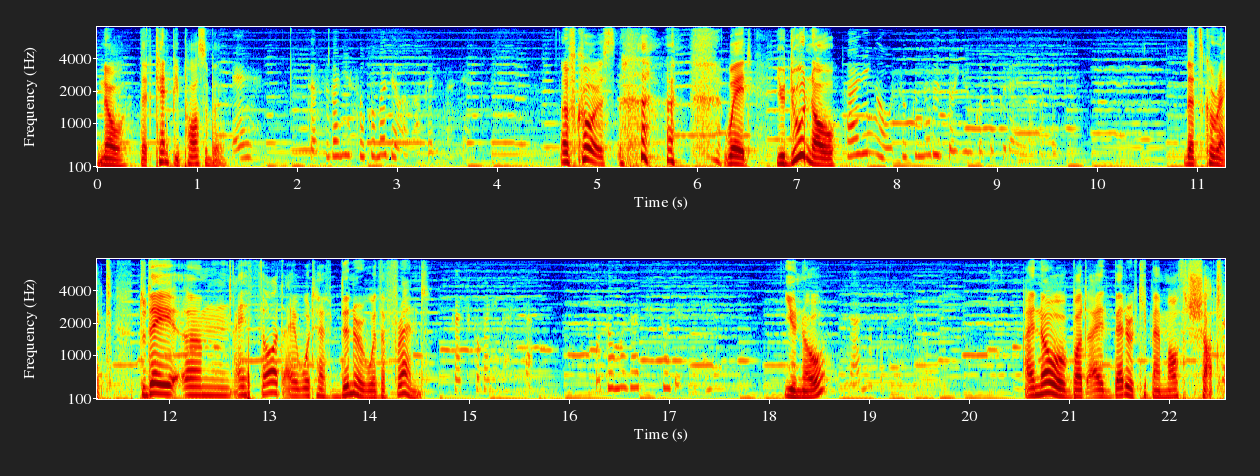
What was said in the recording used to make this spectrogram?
No, that can't be possible. Of course. Wait, you do know. That's correct. Today, um, I thought I would have dinner with a friend. You know? I know, but I'd better keep my mouth shut.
